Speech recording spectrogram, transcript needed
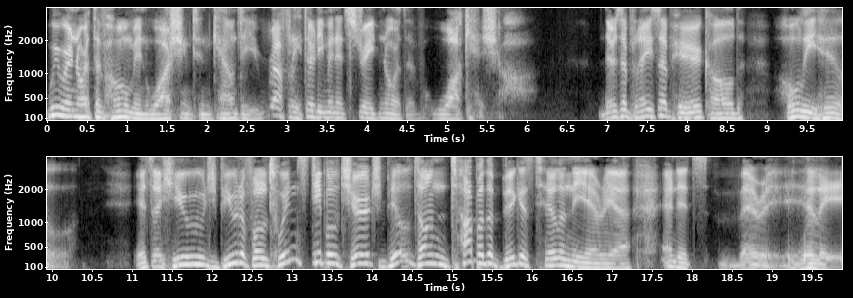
We were north of home in Washington County, roughly 30 minutes straight north of Waukesha. There's a place up here called Holy Hill. It's a huge, beautiful twin steeple church built on top of the biggest hill in the area, and it's very hilly.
